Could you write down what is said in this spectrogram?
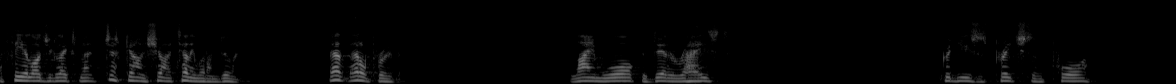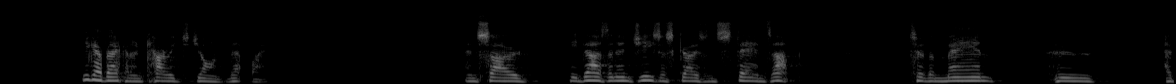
a theological explanation. Just go and show it. Tell him what I'm doing. That, that'll prove it. Lame walk, the dead are raised. Good news is preached to the poor. You go back and encourage John that way. And so he does. And then Jesus goes and stands up to the man who had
